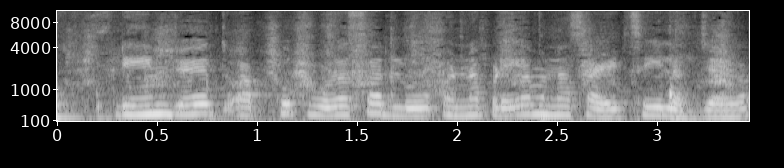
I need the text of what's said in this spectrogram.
फ्लेम जो है तो आपको थोड़ा सा लो करना पड़ेगा, वरना साइड से ही लग जाएगा।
